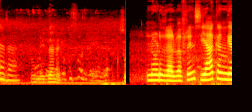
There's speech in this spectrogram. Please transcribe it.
ಅದ ನಿಜಾನೇ. ನೋಡಿದ್ರಲ್ವಾ ಫ್ರೆಂಡ್ಸ್ ಯಾಕೆ ಹಂಗೆ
